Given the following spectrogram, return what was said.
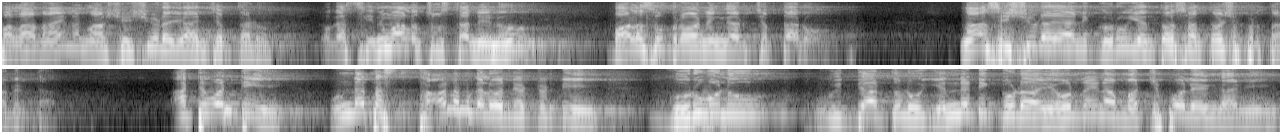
పలానా ఆయన నా శిష్యుడయ్యా అని చెప్తాడు. ఒక సినిమాలో చూస్తాను నేను బాలసుబ్రహ్మణ్యం గారు చెప్తారు నా శిష్యుడయానికి గురువు ఎంతో సంతోషపడతాడంట. అటువంటి ఉన్నత స్థానం కలిగినటువంటి గురువులు విద్యార్థులు ఎన్నటికి కూడా ఎవరినైనా మర్చిపోలేం కానీ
